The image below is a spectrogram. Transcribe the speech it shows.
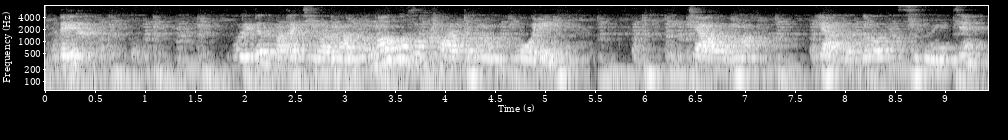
Вдих. Видих, вага тіла на одну ногу, захватуємо волі. Підтягуємо п'яту до сідниці.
